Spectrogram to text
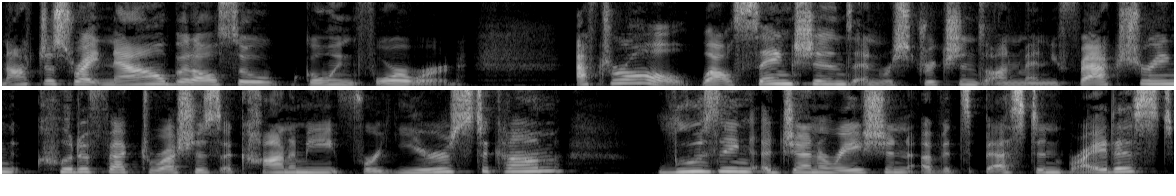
not just right now, but also going forward. After all, while sanctions and restrictions on manufacturing could affect Russia's economy for years to come, losing a generation of its best and brightest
